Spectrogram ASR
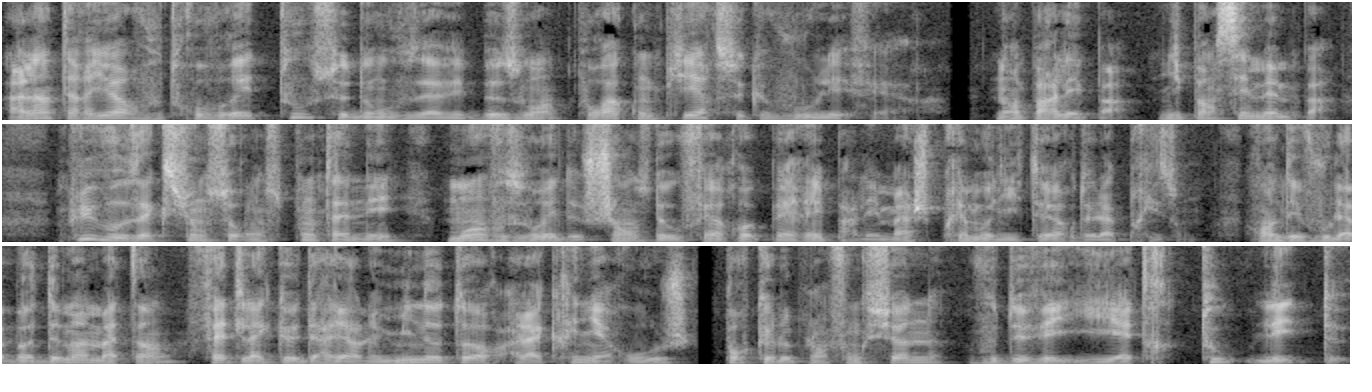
À l'intérieur, vous trouverez tout ce dont vous avez besoin pour accomplir ce que vous voulez faire. N'en parlez pas, n'y pensez même pas. Plus vos actions seront spontanées, moins vous aurez de chances de vous faire repérer par les mages prémoniteurs de la prison. Rendez-vous là-bas demain matin, faites la queue derrière le Minotaure à la crinière rouge. Pour que le plan fonctionne, vous devez y être tous les deux.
